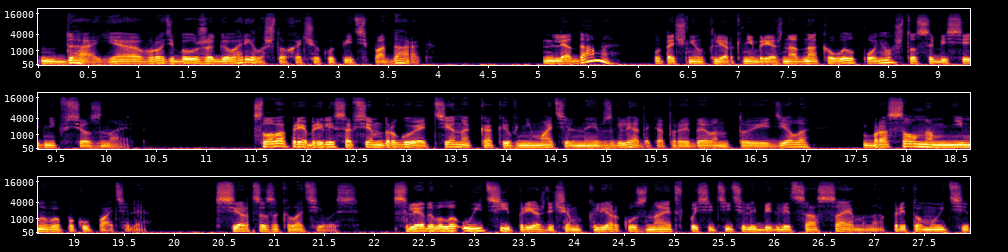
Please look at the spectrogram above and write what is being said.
«Да, я вроде бы уже говорил, что хочу купить подарок». «Для дамы?» — уточнил клерк небрежно, однако Уилл понял, что собеседник все знает. Слова приобрели совсем другой оттенок, как и внимательные взгляды, которые Девон то и дело бросал на мнимого покупателя. Сердце заколотилось. Следовало уйти, прежде чем клерк узнает в посетителе беглеца Саймона, притом уйти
